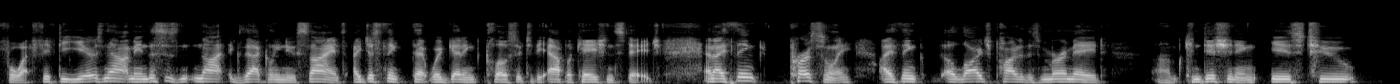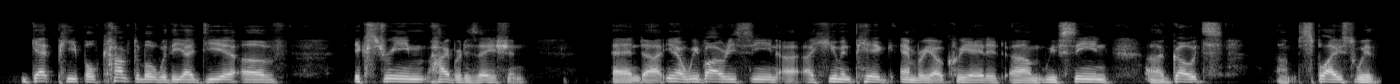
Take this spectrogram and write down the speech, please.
for what 50 years now. I mean, this is not exactly new science. I just think that we're getting closer to the application stage, and I think personally, I think a large part of this mermaid um, conditioning is to get people comfortable with the idea of extreme hybridization. And, uh, you know, we've already seen a, a human pig embryo created. Um, we've seen uh, goats um, spliced with,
